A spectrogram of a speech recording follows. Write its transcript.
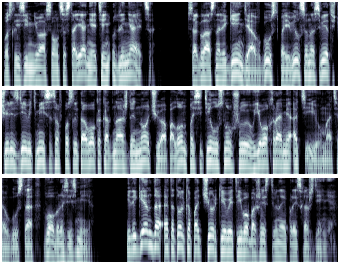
После зимнего солнцестояния тень удлиняется. Согласно легенде, Август появился на свет через девять месяцев после того, как однажды ночью Аполлон посетил уснувшую в его храме Атию, мать Августа, в образе змея. И легенда это только подчеркивает его божественное происхождение.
